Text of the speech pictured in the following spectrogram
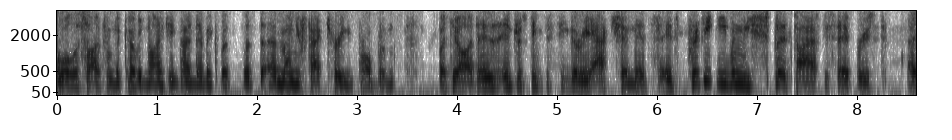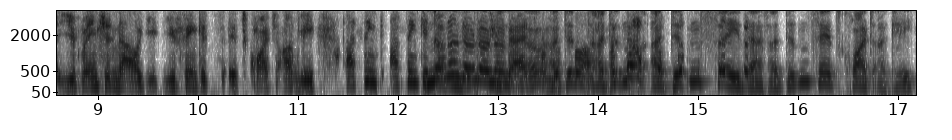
well, aside from the COVID 19 pandemic, but, but manufacturing problems. But yeah, it is interesting to see the reaction. It's it's pretty evenly split, I have to say, Bruce. Uh, you've mentioned now you, you think it's it's quite ugly. I think I think it no no no no no no no. I didn't front. I didn't I didn't say that. I didn't say it's quite ugly.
